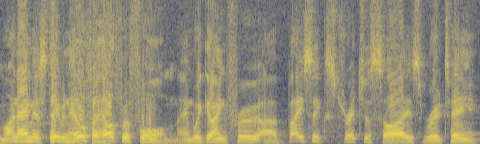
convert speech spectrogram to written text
my name is Stephen Hill for Health Reform and we're going through a basic stretch exercise routine.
